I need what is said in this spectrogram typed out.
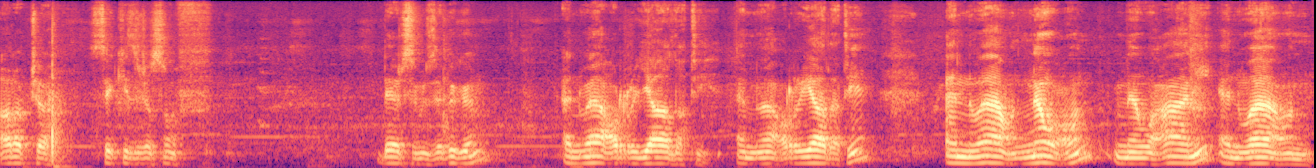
Arapça 8. sınıf dersimizde bugün Enva'ur riyadati Enva'ur riyadati Enva'un nev'un Nev'ani enva'un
